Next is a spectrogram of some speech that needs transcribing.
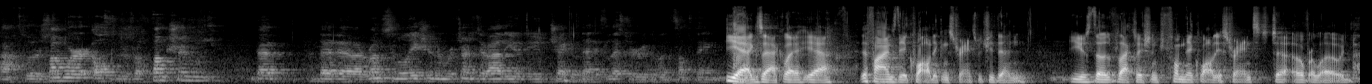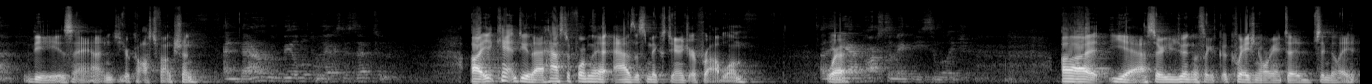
Ah, so there's somewhere else, there's a function that, that uh, runs simulation and returns the value, and you check if that is less or equal than something. Yeah, exactly. Yeah, defines the equality constraints, which you then use those relaxations from the equality constraints to overload these and your cost function. And BARON would be able to access that too. Uh, it can't do that. It has to formulate it as this mixed integer problem. Where- then approximate the simulation. Uh, yeah, so you're doing this like equation-oriented simulate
